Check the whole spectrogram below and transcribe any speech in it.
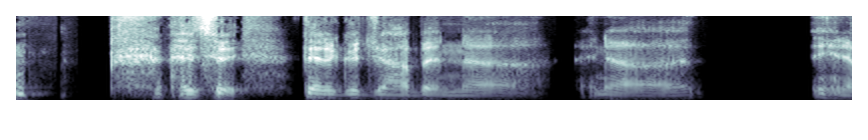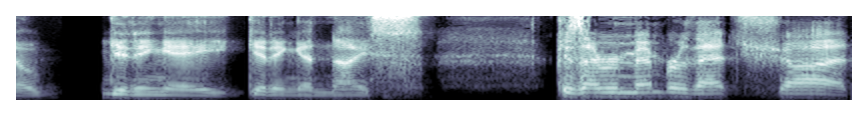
did a good job in uh, in uh, you know getting a getting a nice because I remember that shot.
